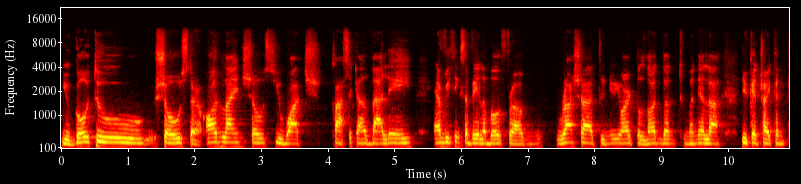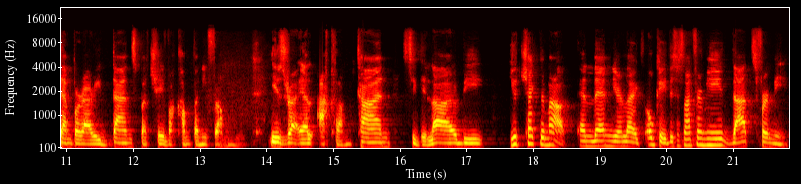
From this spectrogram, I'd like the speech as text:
you go to shows, there are online shows, you watch classical ballet, everything's available from Russia to New York to London to Manila. You can try contemporary dance, Batsheva Company from Israel, Akram Khan, Sidi Larbi. You check them out, and then you're like, okay, this is not for me, that's for me.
